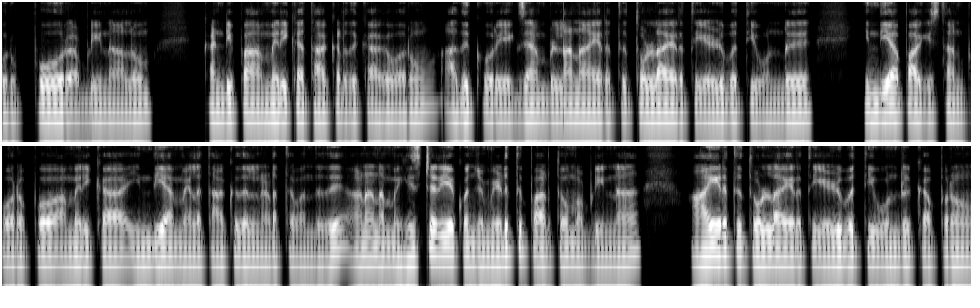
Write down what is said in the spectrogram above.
ஒரு போர் அப்படின்னாலும் கண்டிப்பாக அமெரிக்கா தாக்குறதுக்காக வரும். அதுக்கு ஒரு எக்ஸாம்பிள் 1971 இந்தியா, பாகிஸ்தான் போகிறப்போ அமெரிக்கா இந்தியா மேலே தாக்குதல் நடத்த வந்தது. ஆனால் நம்ம ஹிஸ்டரியை கொஞ்சம் எடுத்து பார்த்தோம் அப்படின்னா ஆயிரத்து தொள்ளாயிரத்து எழுபத்தி ஒன்றுக்கு அப்புறம்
